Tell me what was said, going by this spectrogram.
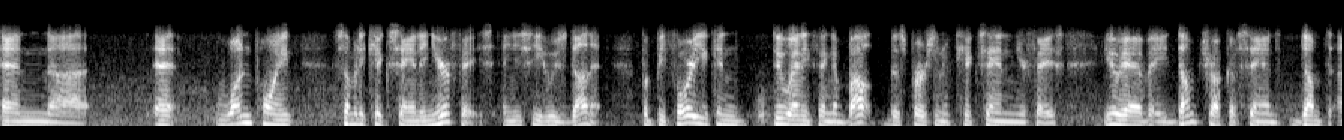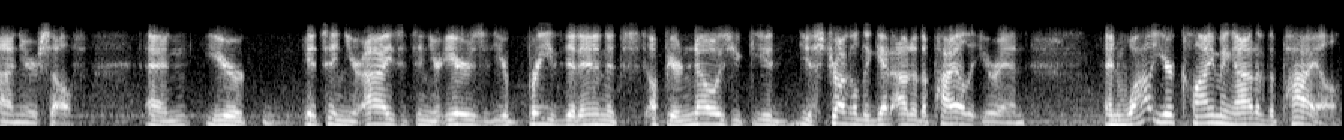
and uh, at one point somebody kicks sand in your face and you see who's done it but before you can do anything about this person who kicked sand in your face you have a dump truck of sand dumped on yourself. And you're it's in your eyes it's in your ears you breathed it in it's up your nose you you you struggle to get out of the pile that you're in. And while you're climbing out of the pile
